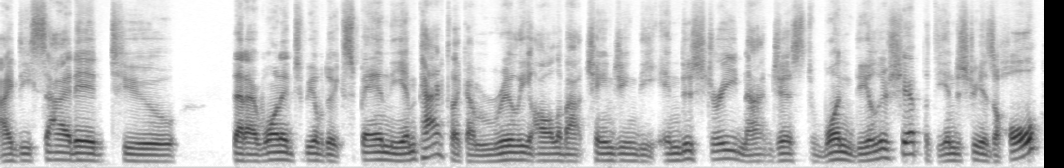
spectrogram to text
I decided to that I wanted to be able to expand the impact. Like I'm really all about changing the industry, not just one dealership, but the industry as a whole.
